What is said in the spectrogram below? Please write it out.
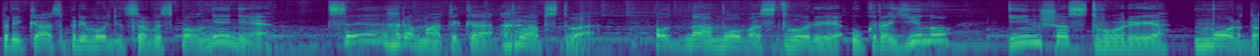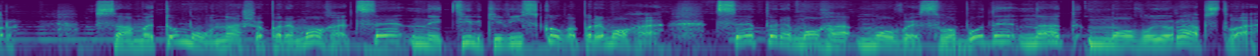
Приказ приводиться в ісполнення, це граматика рабства. Одна мова створює Україну, інша створює Мордор. Саме тому наша перемога це не тільки військова перемога, це перемога мови свободи над мовою рабства,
